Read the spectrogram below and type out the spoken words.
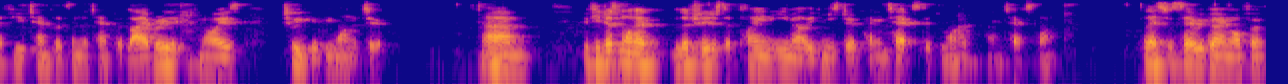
a few templates in the template library that you can always tweak if you wanted to. Um, if you just want to literally just a plain email, you can just do a plain text if you want a plain text one. Let's just say we're going off of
